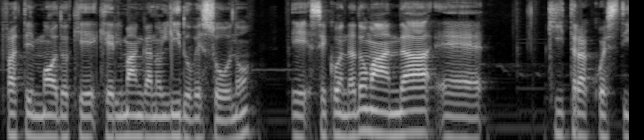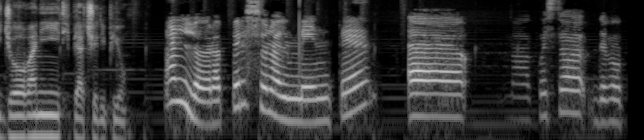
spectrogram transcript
fate in modo che, che rimangano lì dove sono. E seconda domanda è chi tra questi giovani ti piace di più? Allora, personalmente, eh, ma questo devo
